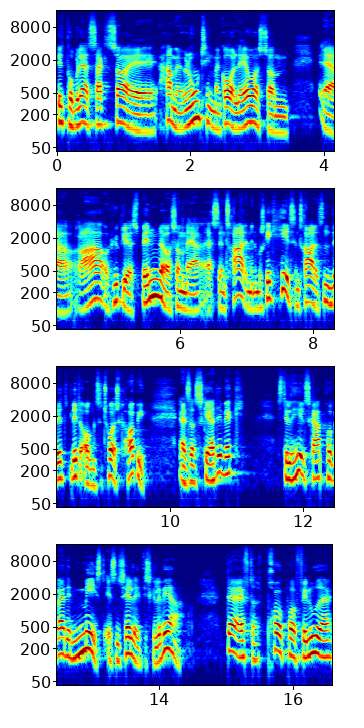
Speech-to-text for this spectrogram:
lidt populært sagt, så øh, har man jo nogle ting, man går og laver, som er rare og hyggelige og spændende, og som er, er centrale, men måske ikke helt centrale, sådan lidt, lidt organisatorisk hobby. Altså skære det væk, stille helt skarpt på, hvad er det mest essentielle, vi skal levere. Derefter prøv på at finde ud af,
